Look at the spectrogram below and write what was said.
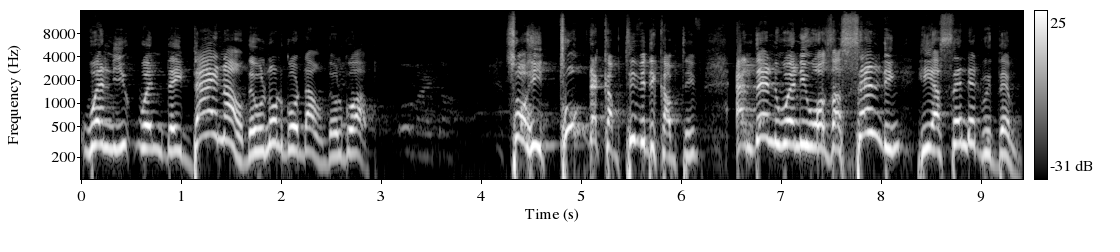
when you when they die now they will not go down they will go up so he took the captivity captive and then when he was ascending he ascended with them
